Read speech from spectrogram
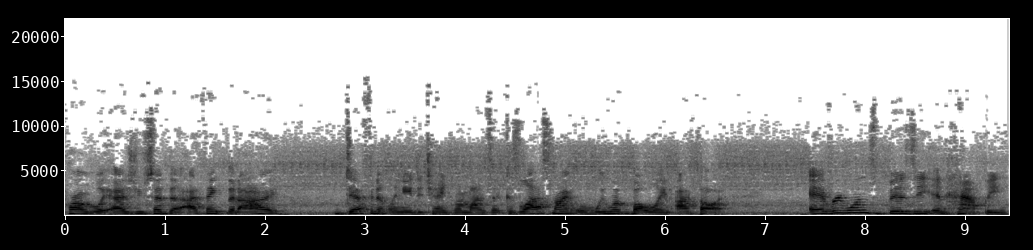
probably, as you said that, I think that I definitely need to change my mindset because last night when we went bowling, I thought everyone's busy and happy.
